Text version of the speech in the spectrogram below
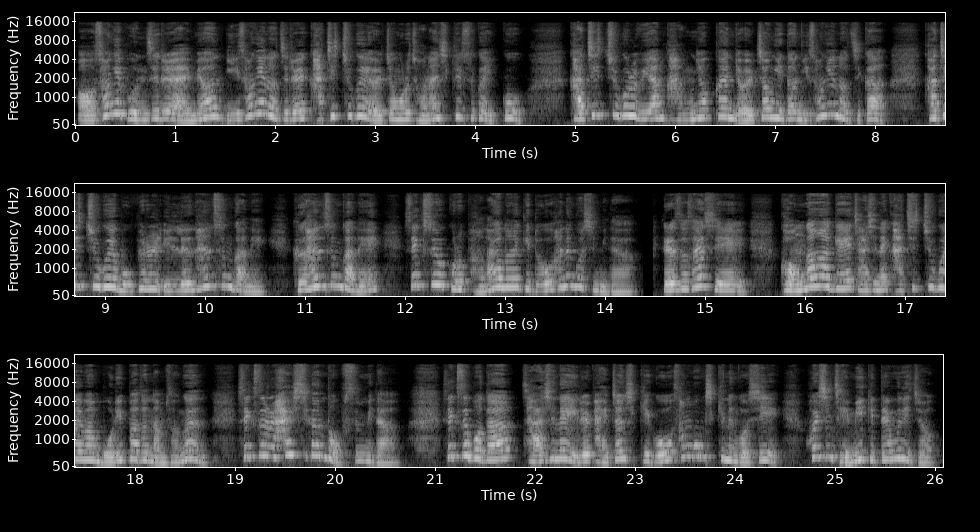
어, 성의 본질을 알면 이 성에너지를 가치 추구의 열정으로 전환시킬 수가 있고 가치 추구를 위한 강력한 열정이던 이 성에너지가 가치 추구의 목표를 잃는 한순간에 그 한순간에 섹스 욕구로 변화하기도 하는 것입니다. 그래서 사실 건강하게 자신의 가치 추구에만 몰입하던 남성은 섹스를 할 시간도 없습니다. 섹스보다 자신의 일을 발전시키고 성공시키는 것이 훨씬 재미있기 때문이죠.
